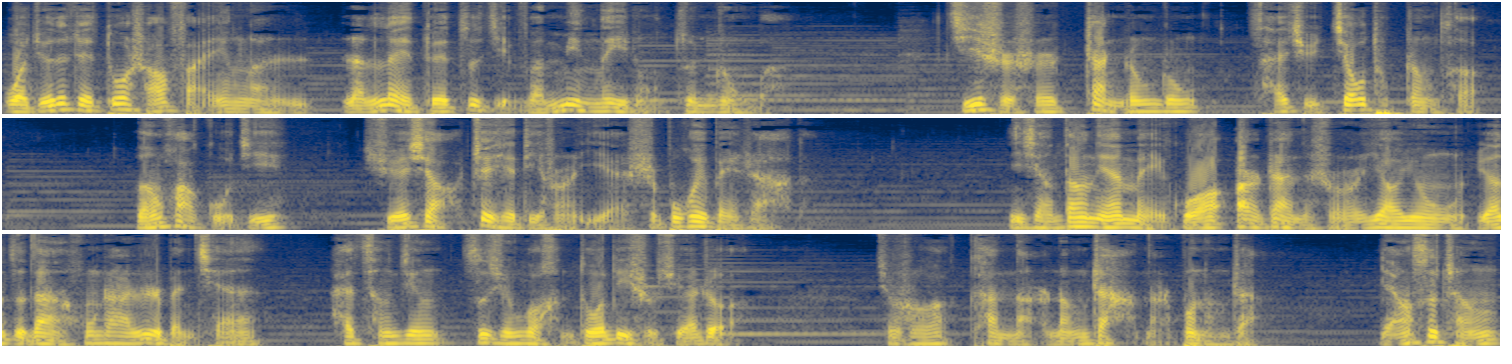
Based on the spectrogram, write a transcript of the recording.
我觉得这多少反映了人类对自己文明的一种尊重吧。即使是战争中采取焦土政策，文化古迹、学校这些地方也是不会被炸的。你像当年美国二战的时候要用原子弹轰炸日本前，还曾经咨询过很多历史学者，就说看哪儿能炸，哪儿不能炸。梁思成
